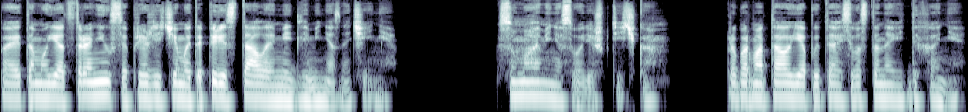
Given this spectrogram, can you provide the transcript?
поэтому я отстранился, прежде чем это перестало иметь для меня значение. «С ума меня сводишь, птичка», — пробормотал я, пытаясь восстановить дыхание.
